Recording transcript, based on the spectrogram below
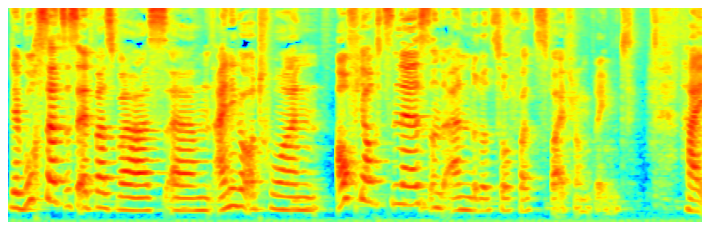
Der Buchsatz ist etwas, was ähm, einige Autoren aufjauchzen lässt und andere zur Verzweiflung bringt. Hi,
